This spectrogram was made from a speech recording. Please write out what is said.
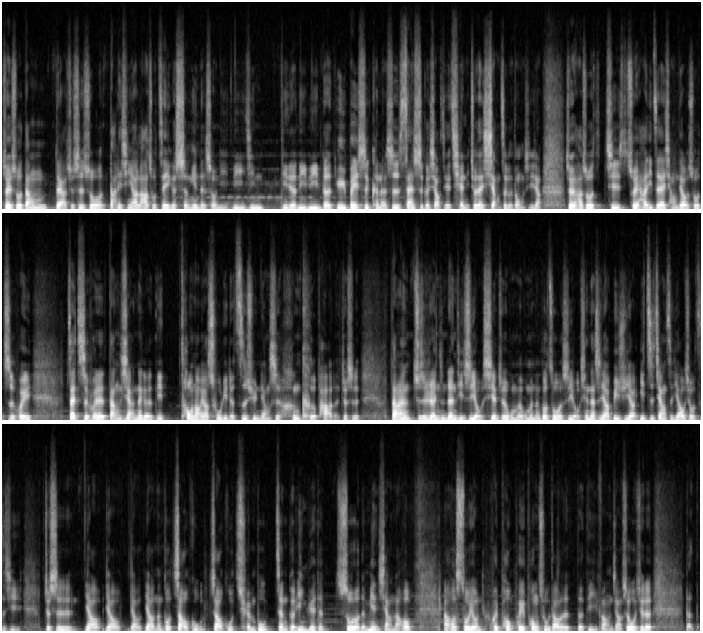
所以说，当对啊，就是说，大提琴要拉出这一个声音的时候，你你已经你的你你的预备是可能是三十个小节前你就在想这个东西，这样，所以他说，其实，所以他一直在强调说，指挥。在指挥的当下，那个你头脑要处理的资讯量是很可怕的。就是，当然，就是人人体是有限，就是我们我们能够做的是有限，但是要必须要一直这样子要求自己，就是要要要要能够照顾照顾全部整个音乐的所有的面向，然后然后所有会碰会碰触到的的地方，这样。所以我觉得，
